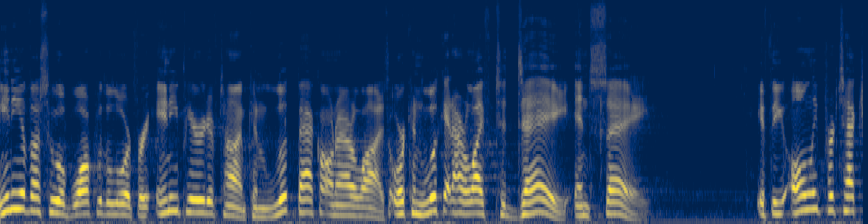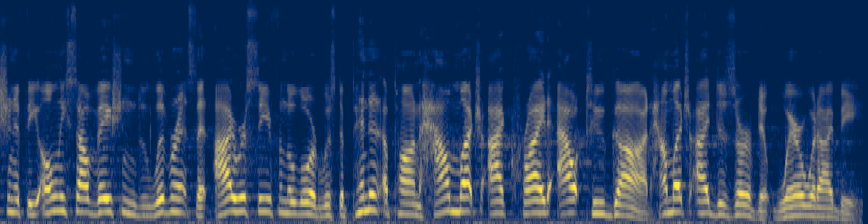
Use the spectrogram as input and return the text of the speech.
Any of us who have walked with the Lord for any period of time can look back on our lives or can look at our life today and say, if the only protection, if the only salvation and deliverance that I received from the Lord was dependent upon how much I cried out to God, how much I deserved it, where would I be?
